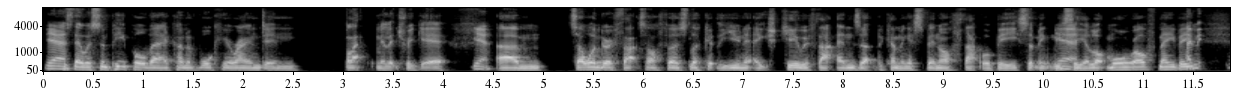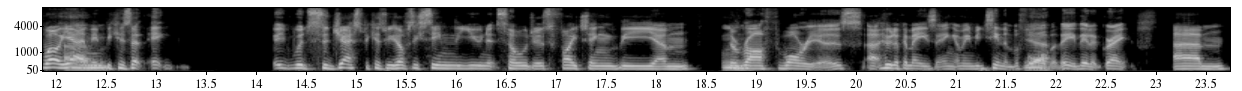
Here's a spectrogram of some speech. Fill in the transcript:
yeah. Because there were some people there kind of walking around in black military gear. Yeah. Um, so I wonder if that's our first look at the unit HQ. If that ends up becoming a spin-off, that will be something we Yeah. see a lot more of, maybe. I mean, well, yeah. I mean, Um, because it, it it would suggest because we've obviously seen the unit soldiers fighting the um the Mm. Wrarth warriors, uh, who look amazing. I mean, we've seen them before, Yeah. but they they look great. Um,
